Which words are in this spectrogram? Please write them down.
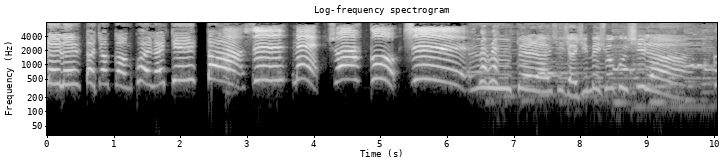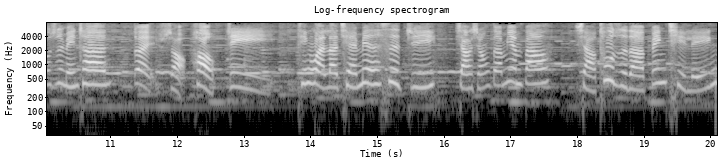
来来，大家赶快来听大师妹说故事。嗯，对了，是小师妹说故事啦。故事名称：对手后记。听完了前面四集，小熊的面包、小兔子的冰淇淋、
